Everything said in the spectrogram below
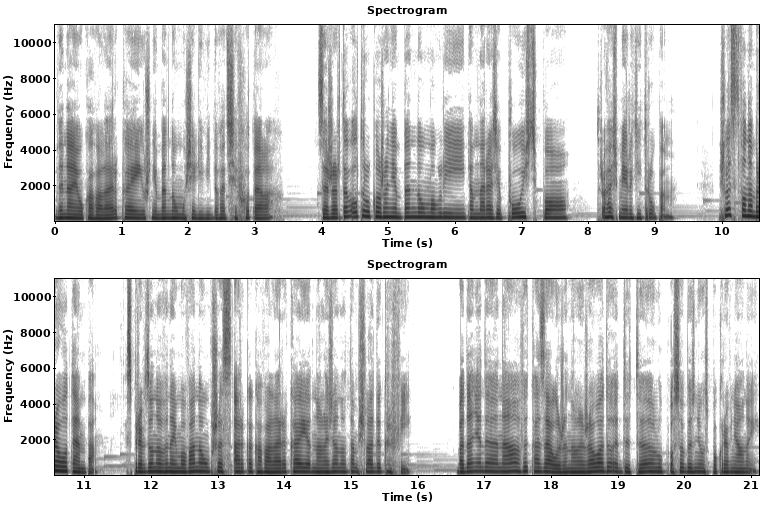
Wynajął kawalerkę i już nie będą musieli widować się w hotelach. Zażartował tylko, że nie będą mogli tam na razie pójść, bo trochę śmierdzi trupem. Śledztwo nabrało tempa. Sprawdzono wynajmowaną przez Arka kawalerkę i odnaleziono tam ślady krwi. Badania DNA wykazały, że należała do Edyty lub osoby z nią spokrewnionej.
